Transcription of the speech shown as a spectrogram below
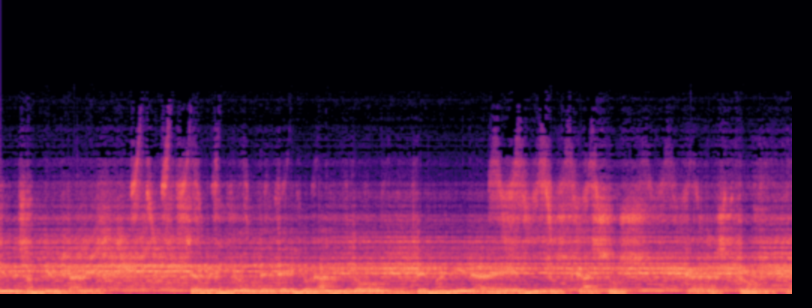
Ambientales se han venido deteriorando de manera en muchos casos catastrófica.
